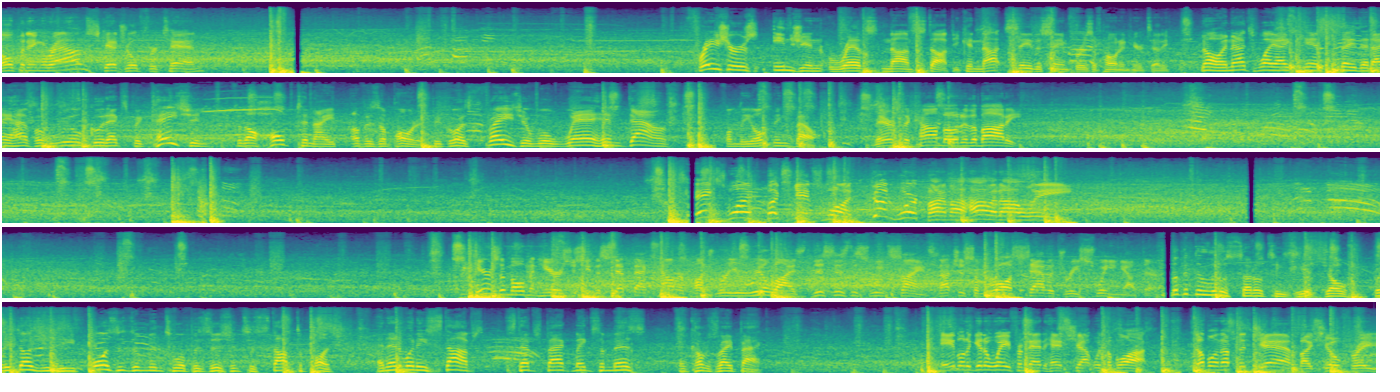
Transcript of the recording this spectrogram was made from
Opening round scheduled for 10. Frazier's engine revs nonstop. You cannot say the same for his opponent here, Teddy. No, and that's why I can't say that I have a real good expectation for the hope tonight of his opponent because Frazier will wear him down from the opening bell. There's the combo to the body. But gets one. Good work by Muhammad Ali. Here's a moment here as you see the step back counter punch where you realize this is the sweet science, not just some raw savagery swinging out there. Look at the little subtleties here, Joe. What he does is he forces him into a position to stop the punch. And then when he stops, steps back, makes a miss, and comes right back. Able to get away from that headshot with the block. Doubling up the jab by Joe Frazier.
